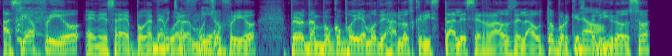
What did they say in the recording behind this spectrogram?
hacía frío en esa época, ¿te Mucho acuerdas? frío. Mucho frío, pero tampoco podíamos dejar los cristales cerrados del auto porque No. es peligroso.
